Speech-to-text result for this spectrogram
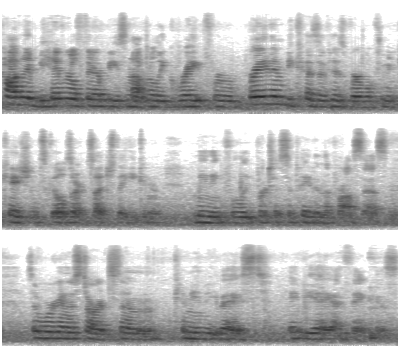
Cognitive behavioral therapy is not really great for Braden because of his verbal communication skills aren't such that he can meaningfully participate in the process. So we're gonna start some community-based ABA, I think, is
